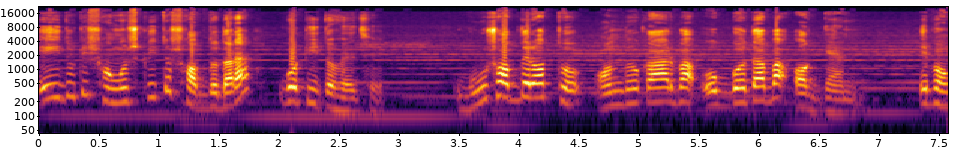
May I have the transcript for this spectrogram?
এই দুটি সংস্কৃত শব্দ দ্বারা গঠিত হয়েছে। গু শব্দের অর্থ অন্ধকার বা অজ্ঞতা বা অজ্ঞান এবং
